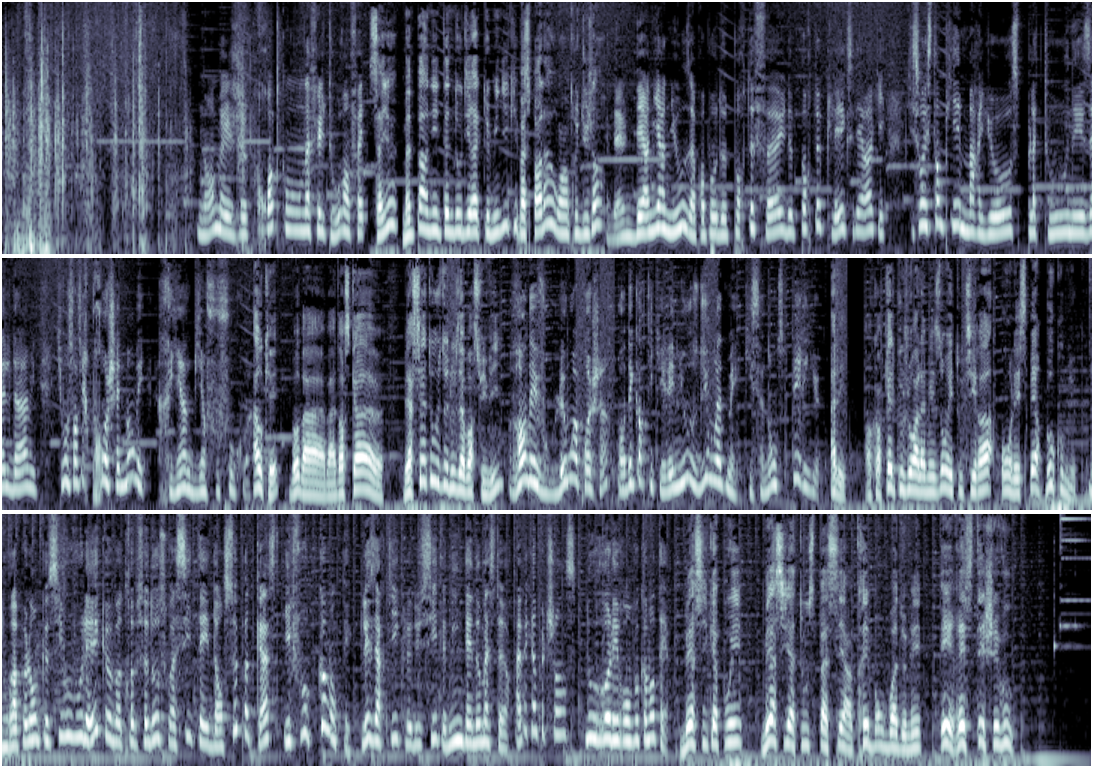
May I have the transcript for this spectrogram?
Non, mais je crois qu'on a fait le tour en fait. Sérieux? Même pas un Nintendo Direct Mini qui passe par là, ou un truc du genre? Eh bien, une dernière news à propos de portefeuilles, de porte-clés, etc. qui, qui sont estampillés Mario, Splatoon et Zelda, mais qui vont sortir prochainement, mais rien de bien foufou quoi. Ah ok, bon bah, bah dans ce cas, euh, merci à tous de nous avoir suivis. Rendez-vous le mois prochain pour décortiquer les news du mois de mai qui s'annoncent périlleux. Allez, encore quelques jours à la maison et tout ira, on l'espère, beaucoup mieux. Nous rappelons que si vous voulez que votre pseudo soit cité dans ce podcast, il faut commenter les articles du site Nintendo Master. Avec un peu de chance, nous relayerons vos commentaires. Merci Capoué, merci à tous, passez un très bon mois de mai et restez chez vous.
